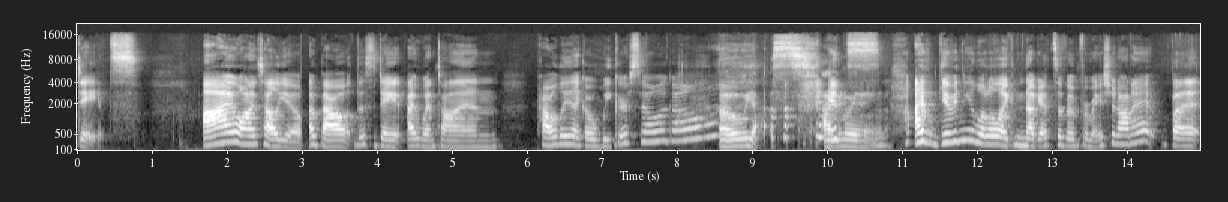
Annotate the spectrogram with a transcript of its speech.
dates, I want to tell you about this date I went on probably like a week or so ago. Oh, yes. I've been waiting. I've given you little like nuggets of information on it, but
